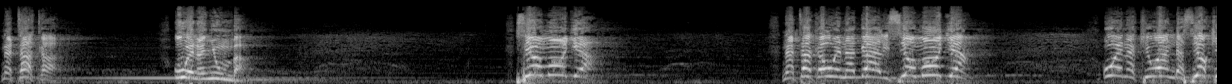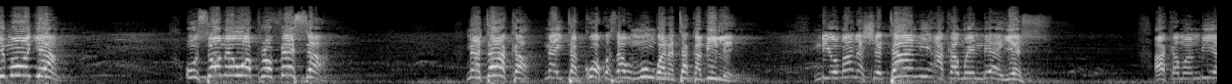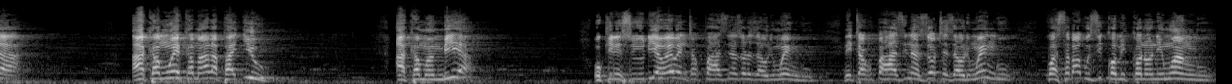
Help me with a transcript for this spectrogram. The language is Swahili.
nataka uwe na nyumba. Sio moja. Nataka uwe na gari. Sio moja. Uwe na kiwanda. Sio kimoja. Usome huo profesa. Nataka na itakuwa kwa sababu mungu anataka vile. Ndiyo maana shetani akamwendea yesu. Akamwambia akamweka mahala pa juu. Akamwambia ukinisujudia wewe nitakupa hazina zote za ulimwengu. Nitakupa hazina zote za ulimwengu kwa sababu ziko mikononi mwangu.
